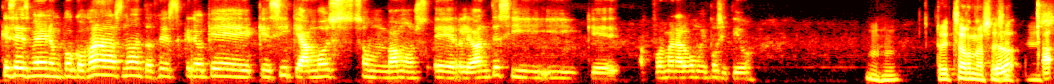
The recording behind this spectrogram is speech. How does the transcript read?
que se desmene un poco más, ¿no? Entonces creo que, que sí, que ambos son, vamos, eh, relevantes y, y, que forman algo muy positivo. Uh -huh. Richard, no sé Yo, si... Ah,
